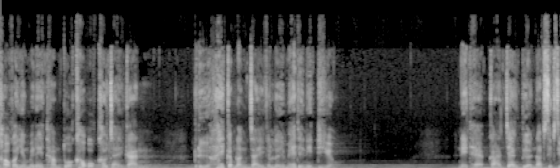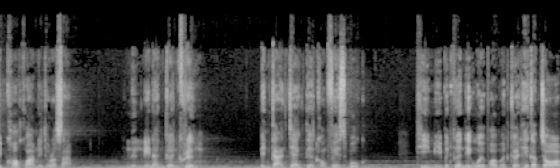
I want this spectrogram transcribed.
เขาก็ยังไม่ได้ทำตัวเข้าอกเข้าใจกัน หรือให้กำลังใจกันเลยแม้แต่นิดเดียว ในแถบการแจ้งเตือนนับสิบสิบข้อความในโทรศัพท์หนึ่งในนั้นเกินครึ่ง เป็นการแจ้งเตือนของ Facebook ที่มีเพื่อนๆได้อวยพรวันเกิดให้กับจอม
